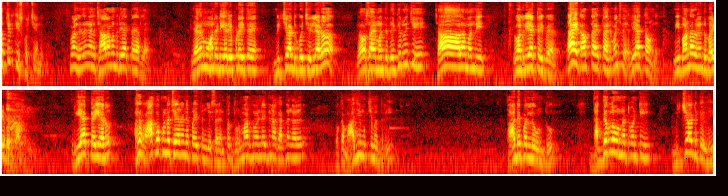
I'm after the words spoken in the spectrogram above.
ఒత్తిడి తీసుకొచ్చేందుకు. ఇవాళ నిజంగానే చాలామంది రియాక్ట్ అయ్యారులే. జగన్మోహన్ రెడ్డి గారు ఎప్పుడైతే మిర్చి వచ్చి వెళ్ళాడో వ్యవసాయ మంత్రి దగ్గర నుంచి చాలామంది ఇవాళ రియాక్ట్ అయిపోయారు. రైట్ అప్తా ఇట్టా అని. మంచిదే రియాక్ట్ అవ్వండి. మీ బండారం ఏందో బయటపడిపోవాలి? రియాక్ట్ అయ్యారు. అసలు రాకోకుండా చేయాలనే ప్రయత్నం చేశారు. ఎంత దుర్మార్గం అనేది నాకు అర్థం కాలేదు. ఒక మాజీ ముఖ్యమంత్రి తాడేపల్లిలో ఉంటూ దగ్గరలో ఉన్నటువంటి మిర్చియార్డుకి వెళ్ళి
